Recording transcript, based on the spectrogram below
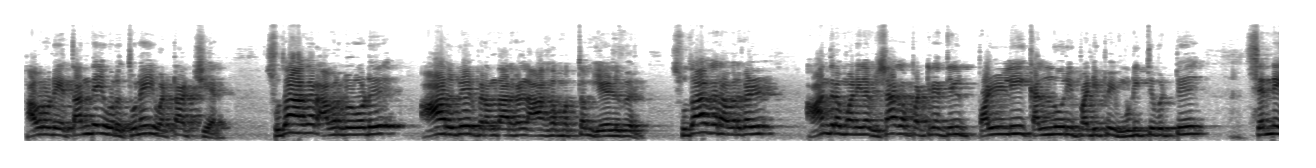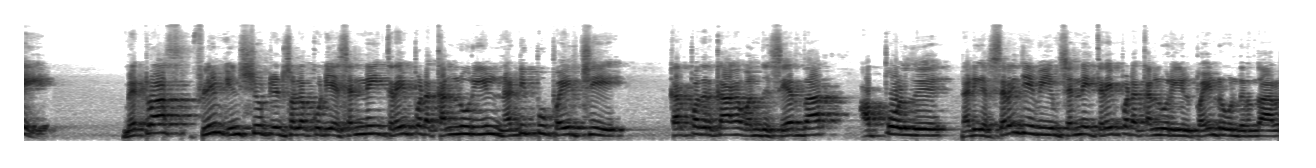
அவருடைய தந்தை ஒரு துணை வட்டாட்சியர். சுதாகர் அவர்களோடு ஆறு பேர் பிறந்தார்கள் ஆக மொத்தம் ஏழு பேர். சுதாகர் அவர்கள் ஆந்திர மாநில விசாகப்பட்டினத்தில் பள்ளி கல்லூரி படிப்பை முடித்துவிட்டு சென்னை மெட்ராஸ் ஃபிலிம் இன்ஸ்டியூட் என்று சொல்லக்கூடிய சென்னை திரைப்பட கல்லூரியில் நடிப்பு பயிற்சி கற்பதற்காக வந்து சேர்ந்தார். அப்பொழுது நடிகர் சிரஞ்சீவியும் சென்னை திரைப்பட கல்லூரியில் பயின்று கொண்டிருந்தால்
